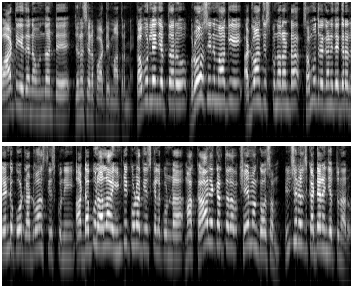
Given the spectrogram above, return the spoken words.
పార్టీ ఏదైనా ఉందంటే జనసేన పార్టీ మాత్రమే. కబుర్లు ఏం చెప్తారు? బ్రో సినిమాకి అడ్వాన్స్ తీసుకున్నారంట. సముద్ర గని దగ్గర రెండు కోట్లు అడ్వాన్స్ తీసుకుని ఆ డబ్బులు అలా ఇంటికి కూడా తీసుకెళ్ళకుండా మా కార్యకర్తల క్షేమం కోసం ఇన్సూరెన్స్ కట్టానని చెప్తున్నారు.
